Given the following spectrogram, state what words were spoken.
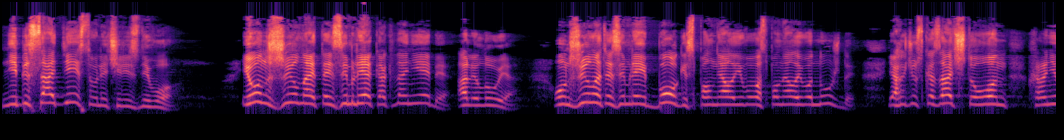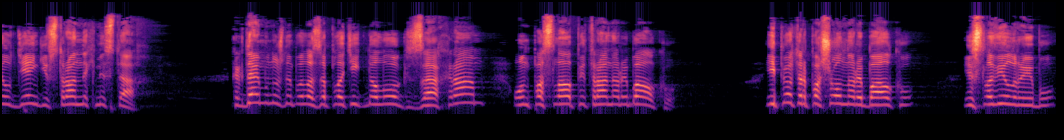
небеса действовали через него. И он жил на этой земле, как на небе. Аллилуйя. Он жил на этой земле, и Бог исполнял его, восполнял его нужды. Я хочу сказать, что он хранил деньги в странных местах. Когда ему нужно было заплатить налог за храм, он послал Петра на рыбалку. И Петр пошел на рыбалку, и словил рыбу,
